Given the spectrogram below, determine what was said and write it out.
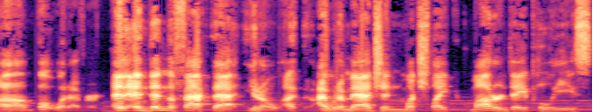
um, but whatever. And and then the fact that you know I, I would imagine much like modern day police,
